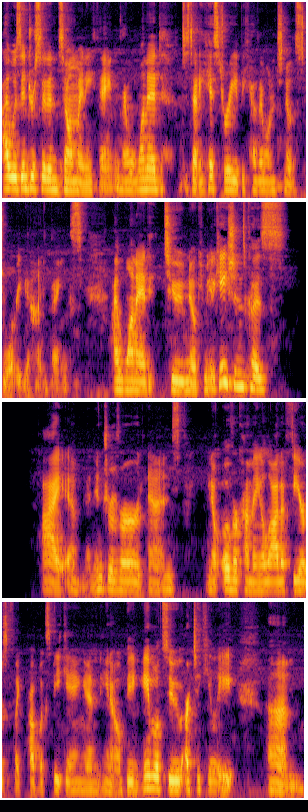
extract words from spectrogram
I was interested in so many things. I wanted to study history because I wanted to know the story behind things. I wanted to know communications because I am an introvert and you know overcoming a lot of fears of like public speaking and you know being able to articulate um,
